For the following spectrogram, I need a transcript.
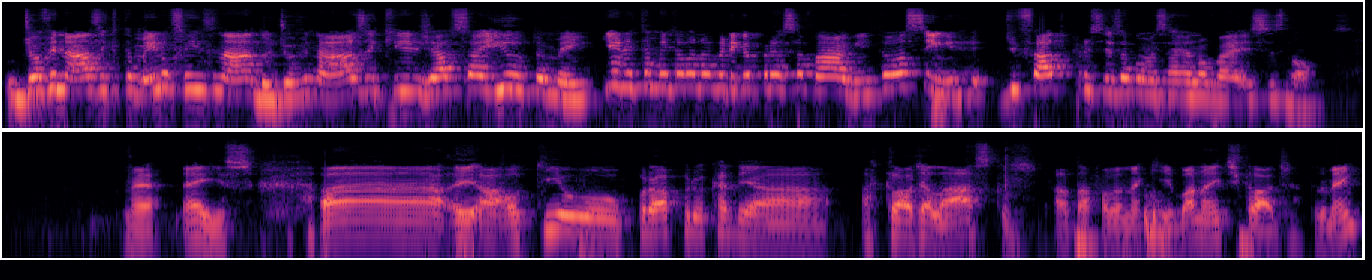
O Giovinazzi que também não fez nada, o Giovinazzi que já saiu também. E ele também estava na briga por essa vaga. Então, assim, de fato precisa começar a renovar esses nomes. É, é isso. Ah, ah, o que o próprio, cadê a, a Cláudia Lascos, ela tá falando aqui. Boa noite, Cláudia, tudo bem?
